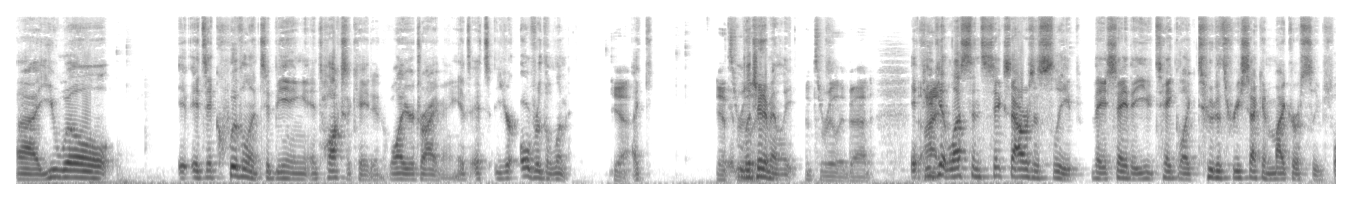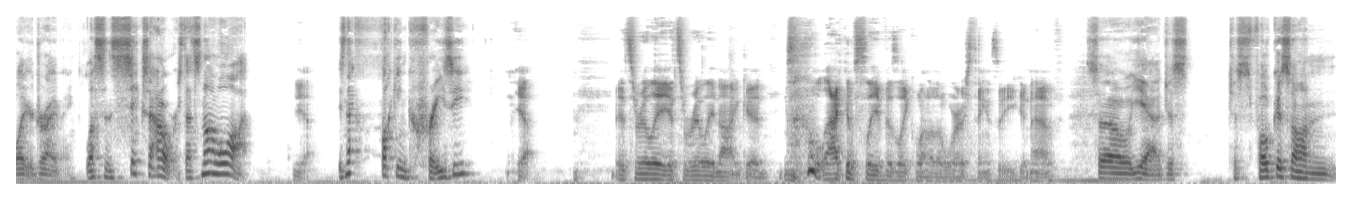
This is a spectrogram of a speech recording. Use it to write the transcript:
Uh, you will. It- It's equivalent to being intoxicated while you're driving. It's it's you're over the limit. yeah, like, it's really, legitimately. it's really bad. If you I- get less than six hours of sleep, they say that you take like two to three second micro sleeps while you're driving. Less than six hours. That's not a lot. Yeah. Isn't that fucking crazy? Yeah. It's really, it's really not good. Lack of sleep is like one of the worst things that you can have. So yeah, just just focus on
